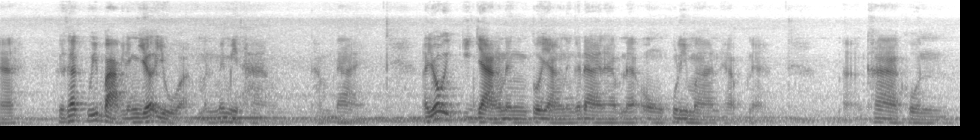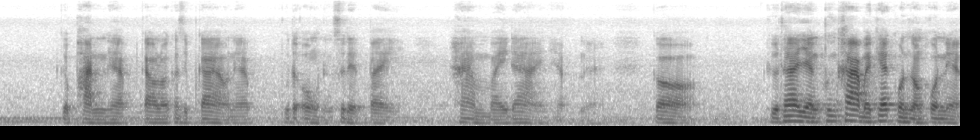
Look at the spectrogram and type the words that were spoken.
นะคือถ้าวิบากยังเยอะอยู่อะมันไม่มีทางทำได้อายกอีกอย่างหนึ่งตัวอย่างหนึ่งก็ได้นะครับนะองค์คุลิมานครับนะอ่าฆ่าคนเกือบพันนะครับ999 นะครับพุทธองค์ถึงเสด็จไปห้ามไว้ได้นะครับนะก็ คือถ้ายังเพิ่งฆ่าไปแค่คนสองคนเนี่ย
